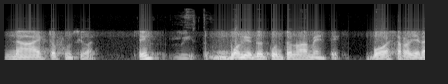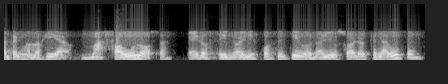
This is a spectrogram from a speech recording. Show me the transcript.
nada de esto funciona. ¿sí? Volviendo al punto nuevamente, voy a desarrollar la tecnología más fabulosa, pero si no hay dispositivo, no hay usuarios que la usen,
